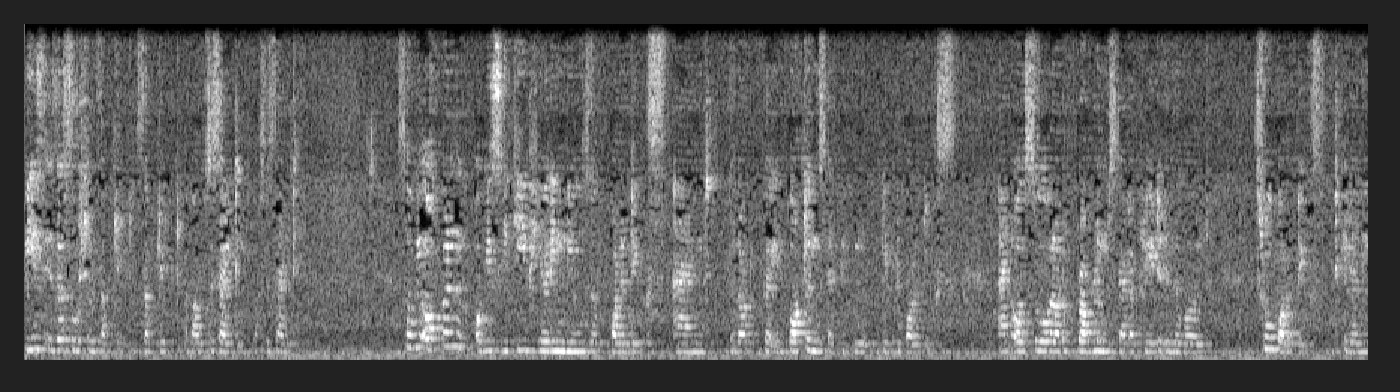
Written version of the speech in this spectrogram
Peace is a social subject, subject about society, of society. So we often obviously keep hearing news of politics and the lot the importance that people give to politics and also a lot of problems that are created in the world through politics. Particularly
